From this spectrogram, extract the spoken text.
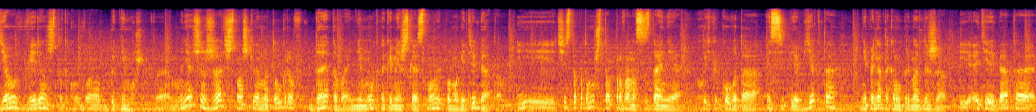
я уверен, что такого быть не может. Мне очень жаль, что наш кинематограф до этого не мог на коммерческой основе помогать ребятам. И чисто потому, что права на создание хоть какого-то SCP-объекта непонятно кому принадлежат. И эти ребята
